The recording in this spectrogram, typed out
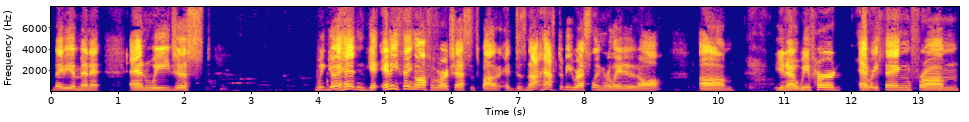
maybe a minute, and we just we go ahead and get anything off of our chest that's bothering. It does not have to be wrestling related at all. Um, you know, we've heard everything from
